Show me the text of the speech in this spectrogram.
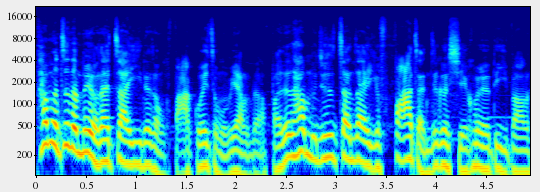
他们真的没有在在意那种法规怎么样的，反正他们就是站在一个发展这个协会的地方。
